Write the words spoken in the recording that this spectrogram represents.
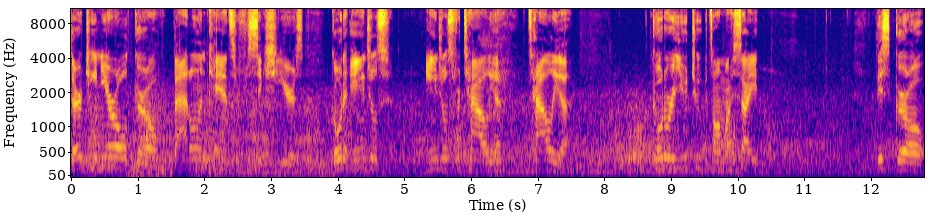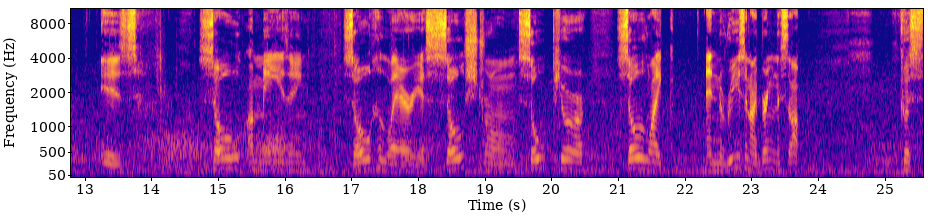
13 year old girl battling cancer for six years. Go to Angels, Angels for Talia, Talia. Go to her YouTube, it's on my site. This girl is so amazing, so hilarious, so strong, so pure, so like, and the reason I bring this up, because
